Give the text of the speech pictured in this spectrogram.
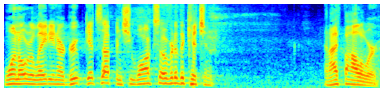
one older lady in our group gets up and she walks over to the kitchen, and I follow her.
